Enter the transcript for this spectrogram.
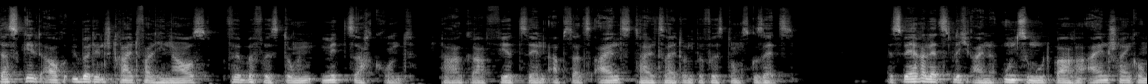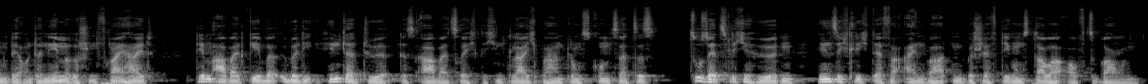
das gilt auch über den Streitfall hinaus für Befristungen mit Sachgrund (§ 14 Absatz 1 Teilzeit und Befristungsgesetz). Es wäre letztlich eine unzumutbare Einschränkung der unternehmerischen Freiheit, dem Arbeitgeber über die Hintertür des arbeitsrechtlichen Gleichbehandlungsgrundsatzes zusätzliche Hürden hinsichtlich der vereinbarten Beschäftigungsdauer aufzubauen.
